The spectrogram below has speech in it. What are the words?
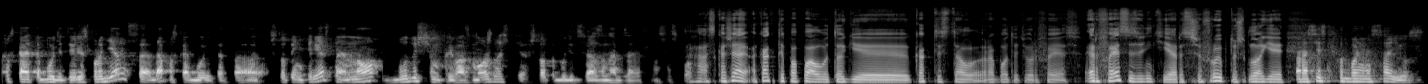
Пускай это будет юриспруденция, да, пускай будет это что-то интересное, но в будущем при возможности что-то будет связано обязательно со спортом. Ага, скажи, а как ты попал в итоге, как ты стал работать в РФС? РФС, извините, я расшифрую, потому что многие... Российский футбольный союз.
